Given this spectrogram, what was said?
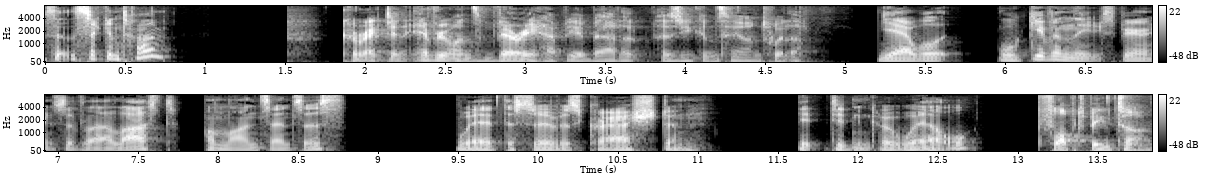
is that the second time? Correct. And everyone's very happy about it, as you can see on Twitter. Yeah. Well, well, given the experience of our last online census, where the servers crashed and it didn't go well, Flopped big time.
